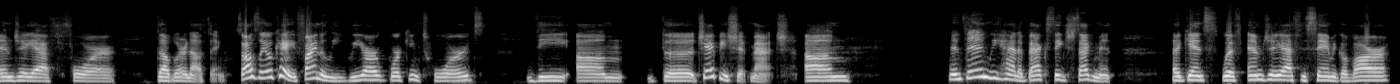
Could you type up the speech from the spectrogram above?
mjf for double or nothing so i was like okay finally we are working towards the um the championship match. Um and then we had a backstage segment against with MJF and Sammy Guevara,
